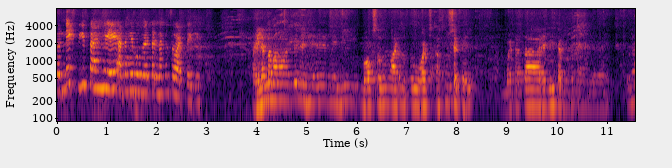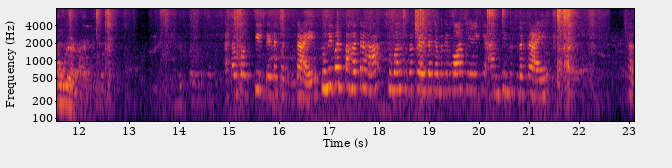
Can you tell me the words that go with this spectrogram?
तर नेक्स्ट गिफ्ट आहे आता हे बघूयात त्यांना कसं वाटतंय ते. पहिल्यांदा मला वाटलेलं हे मे बी बॉक्स वरून वाटत होतं वॉच असू शकेल बट आता रिव्हील करण्याचं काय म्हणलेलं आहे तर बघूया काय आहे. आता बघतील ते त्याच्यात काय आहे. तुम्ही पण पाहत राहा तुम्हाला सुद्धा कळेल त्याच्यामध्ये वॉच आहे की आणखीन दुसरं काय आहे चला.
